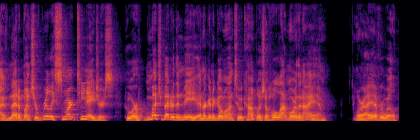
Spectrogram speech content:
I've met a bunch of really smart teenagers who are much better than me and are going to go on to accomplish a whole lot more than I am or I ever will.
